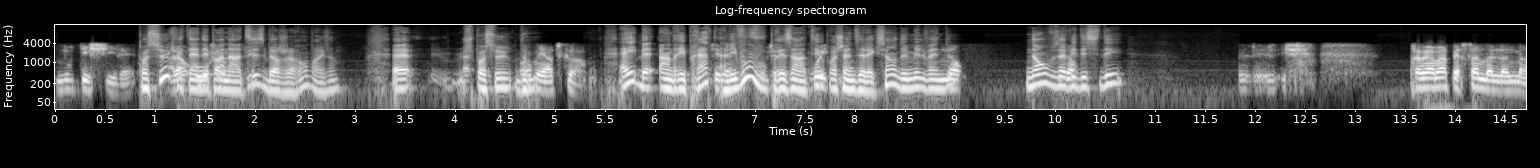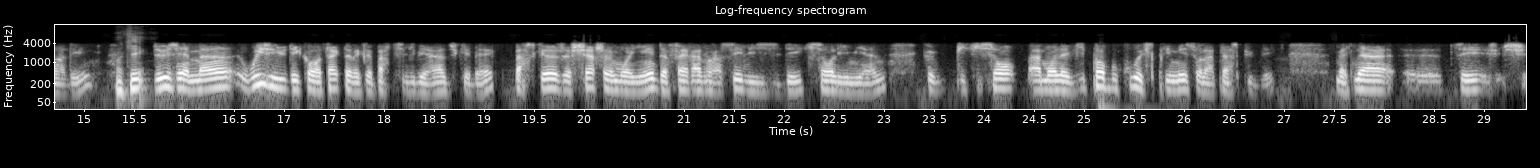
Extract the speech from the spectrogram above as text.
nous déchiraient. Pas sûr qu'il est indépendantiste, Bergeron, par exemple. Euh, je suis pas sûr. Bon, Donc- mais en tout cas, Hey, ben, André Pratt, allez-vous vous présenter Oui. aux prochaines élections en 2022? non. Non, vous avez Non. décidé? Premièrement, personne ne me l'a demandé. Deuxièmement, oui, j'ai eu des contacts avec le Parti libéral du Québec parce que je cherche un moyen de faire avancer les idées qui sont les miennes, que, puis qui sont, à mon avis, pas beaucoup exprimées sur la place publique. Maintenant, euh, tu sais, ch-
